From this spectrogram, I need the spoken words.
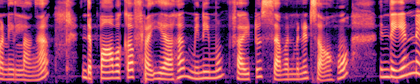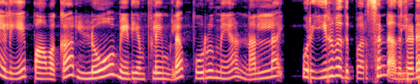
பண்ணிடலாங்க. இந்த பாவக்காய் ஃப்ரை ஆக minimum five to seven minutes ஆகும். இந்த எண்ணெயிலேயே பாவக்காய் லோ மீடியம் ஃப்ளேமில் பொறுமையாக நல்லா ஒரு இருபது பர்சன்ட் அதிலோட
